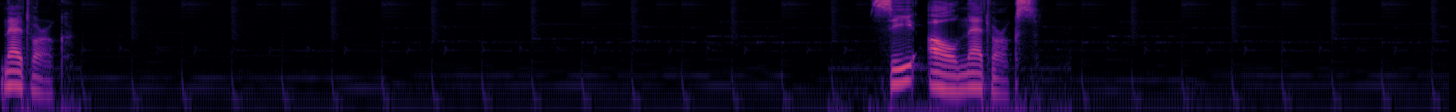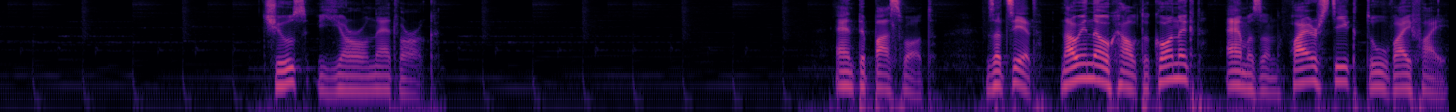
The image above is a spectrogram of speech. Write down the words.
Network. See all networks. Choose your network. And the password. That's it. Now you know how to connect Amazon Fire Stick to Wi-Fi.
